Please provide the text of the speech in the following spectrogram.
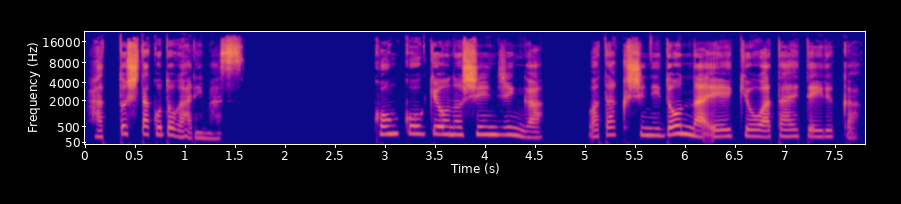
はっとしたことがあります。根高教の新人が私にどんな影響を与えているか、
